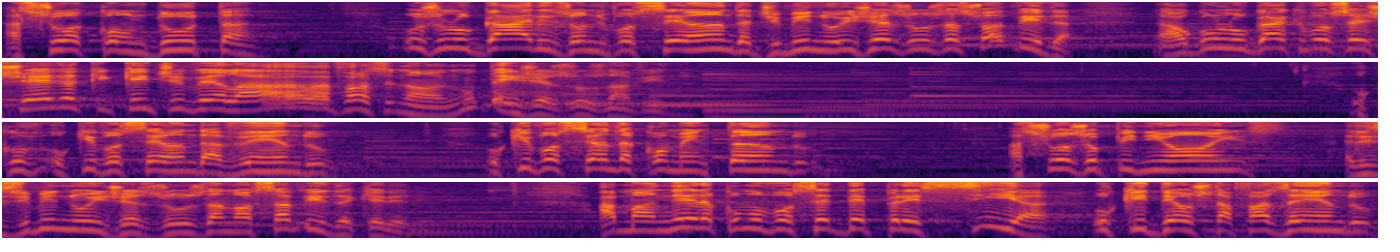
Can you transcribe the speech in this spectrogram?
a sua conduta, os lugares onde você anda diminui Jesus da sua vida. Algum lugar que você chega que quem te vê lá vai falar assim: não, não tem Jesus na vida. O que, o que você anda vendo, o que você anda comentando, as suas opiniões, eles diminuem Jesus na nossa vida, querido. A maneira como você deprecia o que Deus está fazendo,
